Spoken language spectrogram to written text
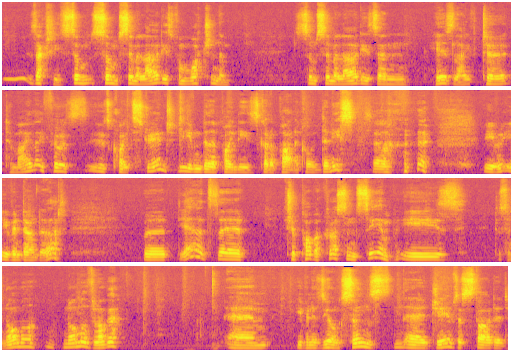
there's actually some some similarities from watching them. Some similarities in his life to, to my life it was, it was quite strange even to the point he's got a partner called Denise so even even down to that but yeah it's uh, to pop across and see him. He's just a normal normal vlogger. Um, even his young sons, uh, James, has started.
